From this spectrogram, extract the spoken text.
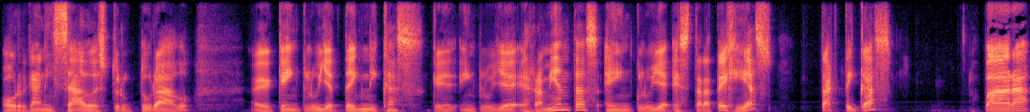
organizado, estructurado, eh, que incluye técnicas, que incluye herramientas e incluye estrategias tácticas para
